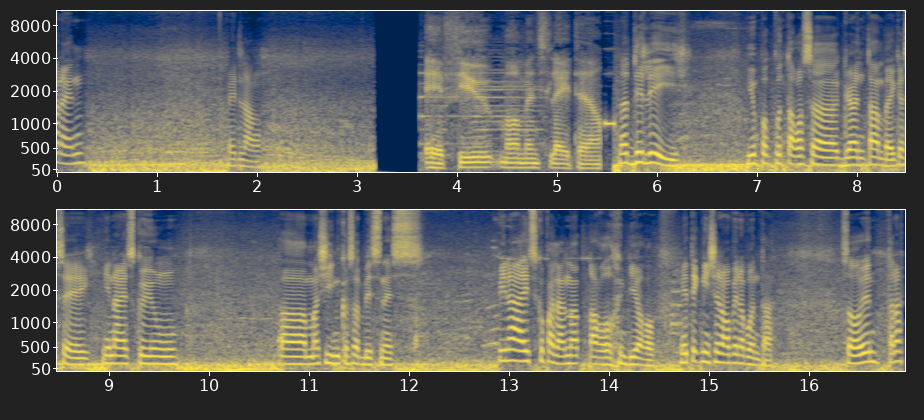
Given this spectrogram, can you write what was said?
Pa rin. Wait lang. A few moments later. na-delay yung pagpunta ko sa Grand Tambay kasi inayos ko yung ah, machine ko sa business. Pinaayos ko pala, not ako, hindi ako. May technician ako pinapunta. So yun, tara.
